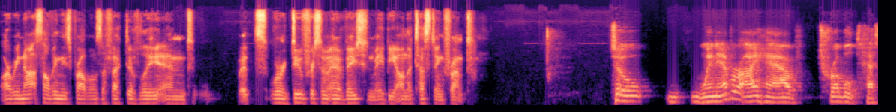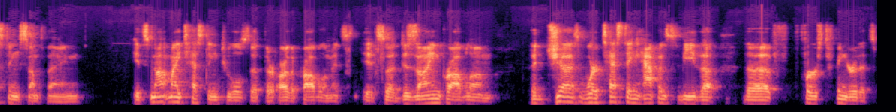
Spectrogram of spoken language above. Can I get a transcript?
are we not solving these problems effectively? And it's we're due for some innovation maybe on the testing front. So whenever i have trouble testing something, it's not my testing tools that there are the problem. It's it's a design problem that just where testing happens to be the the first finger that's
